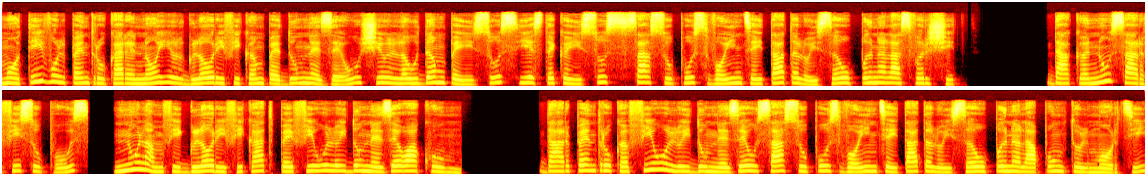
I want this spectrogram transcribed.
Motivul pentru care noi îl glorificăm pe Dumnezeu și îl lăudăm pe Isus este că Isus s-a supus voinței Tatălui Său până la sfârșit. Dacă nu s-ar fi supus, nu l-am fi glorificat pe Fiul lui Dumnezeu acum. Dar pentru că Fiul lui Dumnezeu s-a supus voinței Tatălui Său până la punctul morții,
